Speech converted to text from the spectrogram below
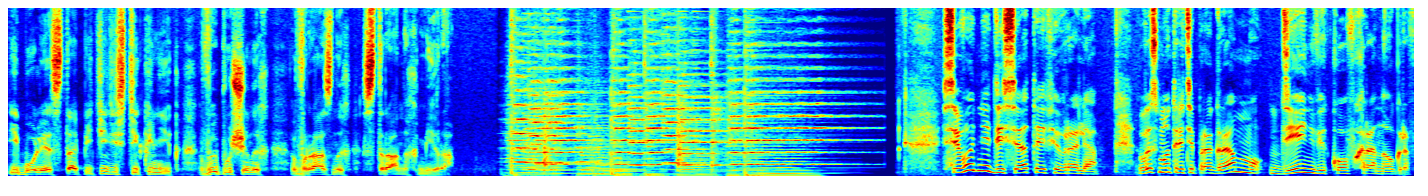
и более 150 книг, выпущенных в разных странах мира. Сегодня 10 февраля. Вы смотрите программу «День веков хронограф».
